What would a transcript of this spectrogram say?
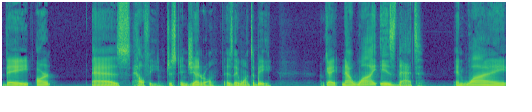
They aren't as healthy, just in general, as they want to be. Okay. Now, why is that? And why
